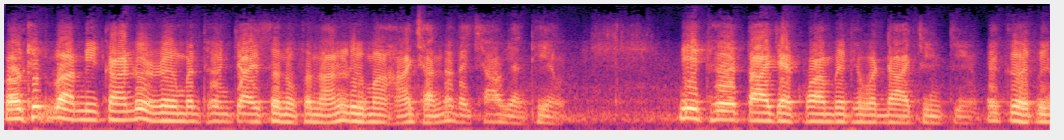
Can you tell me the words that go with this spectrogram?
ก็คิดว่ามีการรื่นเริงบันเทิงใจสนุกสนานลืมมาหาฉันตั้งแต่เช้ายันเที่ยง นี่เธอตายจากความเป็นเทวดาจริง ๆ ไปเกิดเป็น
